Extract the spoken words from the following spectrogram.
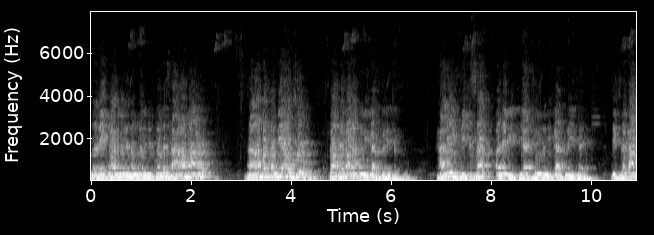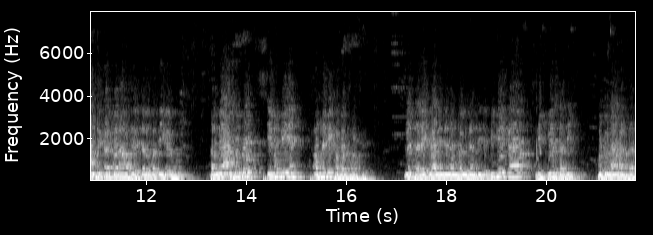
દરેક વાલીઓને નમ્ર તમે શાળામાં આવો. શાળામાં તમે આવશો તો આપણે બાળકનો વિકાસ કરી શકશું. ખાલી શિક્ષક અને વિદ્યાર્થીઓનો વિકાસ નહીં થાય. શિક્ષક આવશે કદ બનાવશે, ચલો પતી ગયું. તમે આવશો તો એનું બી અમને બી ખબર પડશે. એટલે દરેક વાલીને નમ્ર વિનંતી છે. બીજી એક રિક્વેસ્ટ હતી, ખોટું ના અંતર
